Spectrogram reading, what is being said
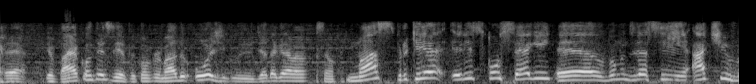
É, vai acontecer, foi confirmado hoje, inclusive, dia da gravação. Mas porque eles conseguem, é, vamos dizer assim, ativar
